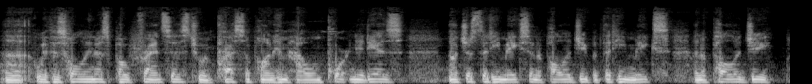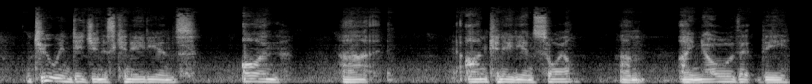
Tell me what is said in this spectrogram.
uh, with His Holiness Pope Francis to impress upon him how important it is, not just that he makes an apology, but that he makes an apology to Indigenous Canadians on uh, on Canadian soil. Um, I know that the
